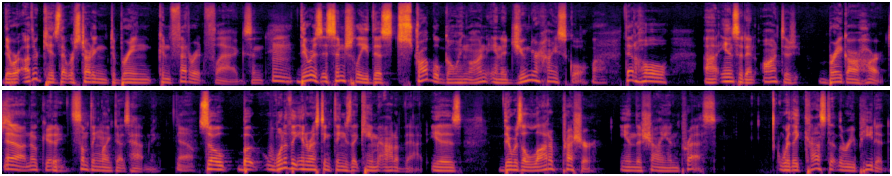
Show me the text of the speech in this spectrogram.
there were other kids that were starting to bring Confederate flags, and there was essentially this struggle going on in a junior high school. That whole uh, incident ought to break our hearts. Yeah, no kidding. something like that's happening. Yeah. So, but one of the interesting things that came out of that is there was a lot of pressure in the Cheyenne press where they constantly repeated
